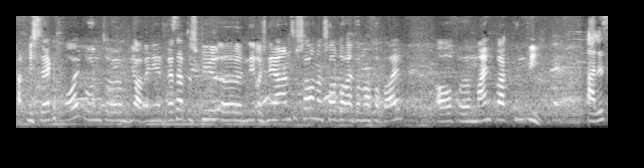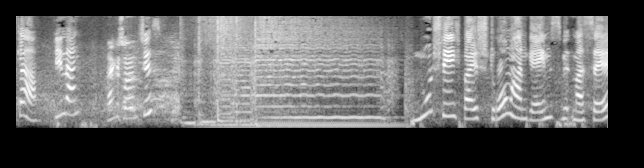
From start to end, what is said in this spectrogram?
Hat mich sehr gefreut und ähm, ja, wenn ihr Interesse habt, das Spiel äh, ne- euch näher anzuschauen, dann schaut doch einfach mal vorbei auf äh, mindbug.me. Alles klar. Vielen Dank. Dankeschön. Tschüss. Nun stehe ich bei Strohmann Games mit Marcel.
